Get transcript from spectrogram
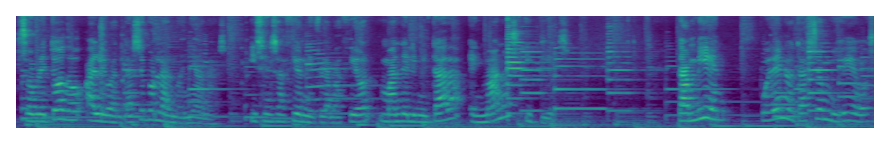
sobre todo al levantarse por las mañanas, y sensación de inflamación mal delimitada en manos y pies. También pueden notarse hormigueos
